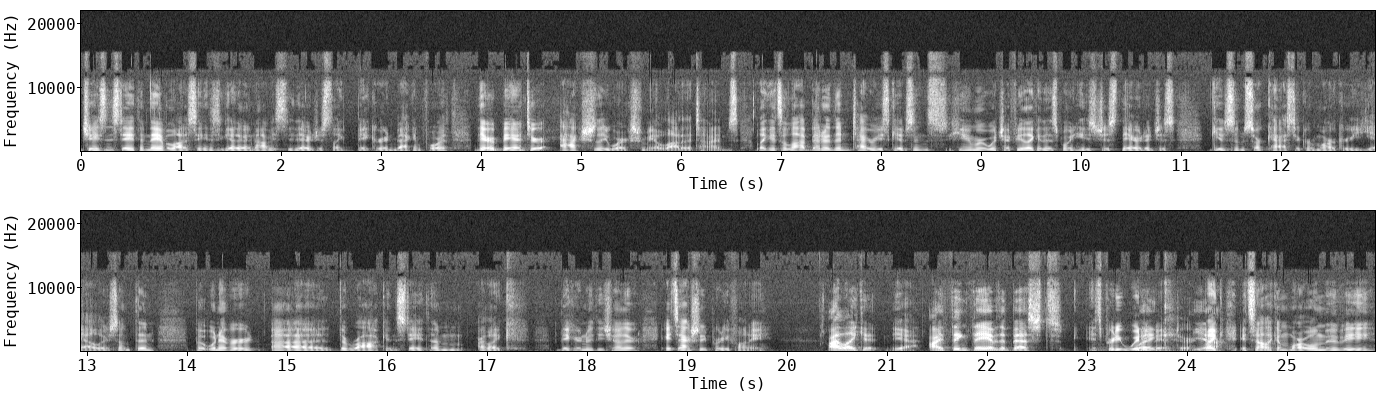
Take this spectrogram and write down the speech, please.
Jason Statham they have a lot of scenes together, and obviously they're just like bickering back and forth. Their banter actually works for me a lot of the times. Like it's a lot better than Tyrese Gibson's humor, which I feel like at this point he's just there to just give some sarcastic remark or yell or something. But whenever uh, The Rock and Statham are like bickering with each other, it's actually pretty funny. I like it. Yeah. I think they have the best. It's pretty witty Like, banter. yeah. Like it's not like a Marvel movie.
